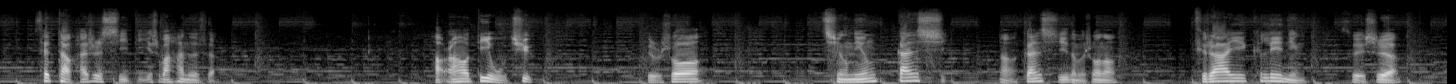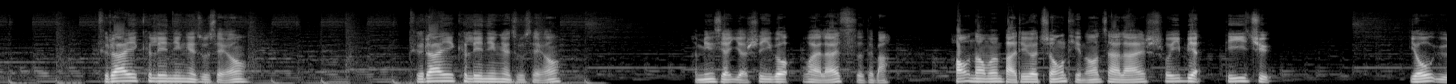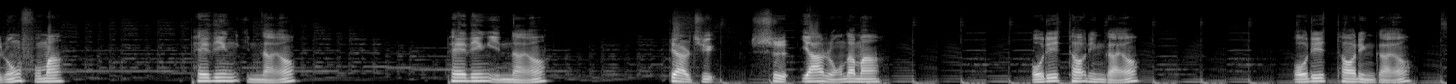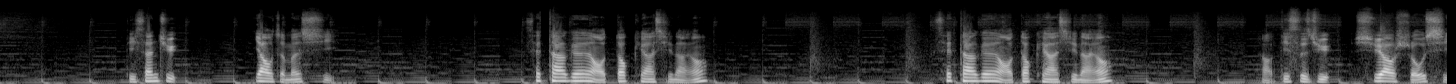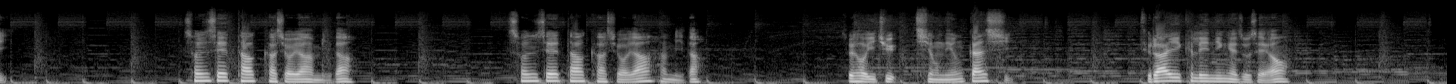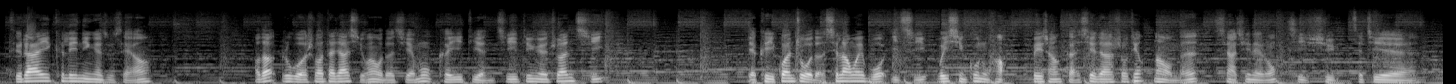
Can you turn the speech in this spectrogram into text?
setup 还是洗涤是吧？汉字词。好，然后第五句，比如说，请您干洗啊，干洗怎么说呢？dry cleaning，所以是 dry cleaning 해주세 요。 dry cleaning 해주세 요。 很明显，也是一个外来词，对吧？好，那我们把这个整体呢再来说一遍。第一句，有羽绒服吗？ 패딩 있나요? 패딩 있나요? 第二句是鸭绒的吗? 오리털인가요? 오리털인가요? 第三句要怎么洗? 세탁은 어떻게 하시나요? 세탁은 어떻게 하시나요? 好，第四句需要手洗。 손세탁하셔야합니 다。 손세탁하셔야합니 다。 最后一句，请您干洗。Dry cleaning 해주세 요。 Dry cleaning 해주세 요。 好的，如果说大家喜欢我的节目，可以点击订阅专辑，也可以关注我的新浪微博以及微信公众号。非常感谢大家收听，那我们下期内容继续，再见。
